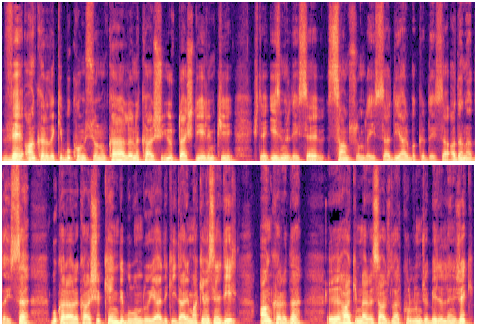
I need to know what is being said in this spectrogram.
ve Ankara'daki bu komisyonun kararlarına karşı yurttaş diyelim ki işte İzmir'deyse, Samsun'daysa, Diyarbakır'daysa, Adana'daysa bu karara karşı kendi bulunduğu yerdeki idare mahkemesine değil Ankara'da e, Hakimler ve Savcılar Kurulunca belirlenecek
